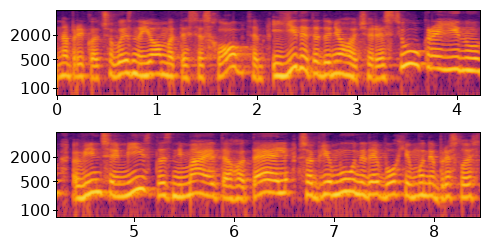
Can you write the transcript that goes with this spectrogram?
наприклад, що ви знайомитеся з хлопцем і їдете до нього через всю Україну в інше місто, знімаєте готель, щоб йому, не дай Бог, йому не прийшлось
